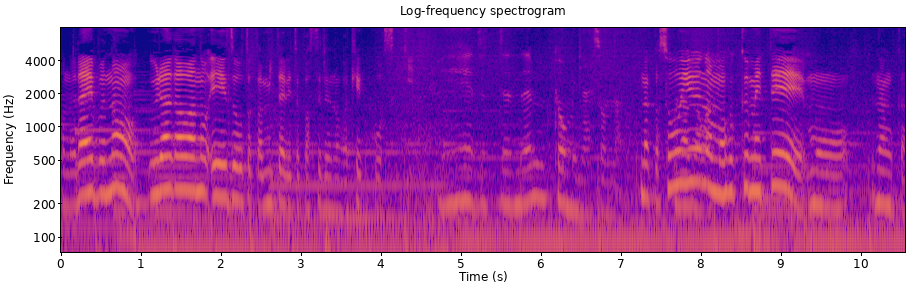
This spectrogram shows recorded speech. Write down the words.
このライブの裏側の映像とか見たりとかするのが結構好き。にえ全然興味ないそんなの。なんかそういうのも含めてもうなんか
